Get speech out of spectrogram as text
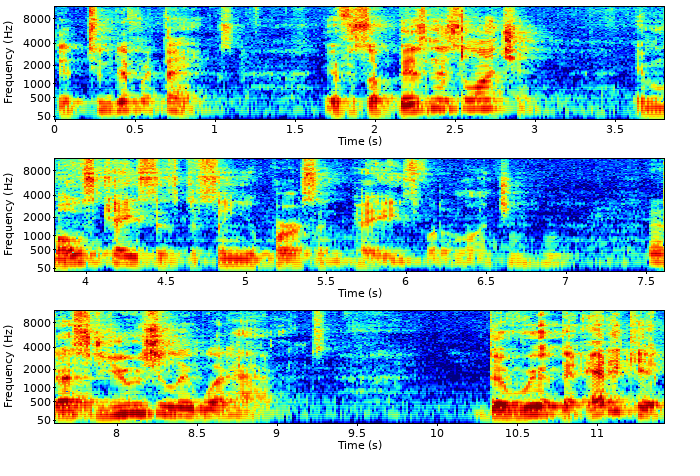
They're two different things. If it's a business luncheon, in most cases, the senior person pays for the luncheon. That's Mhm. usually what happens. The real, the etiquette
